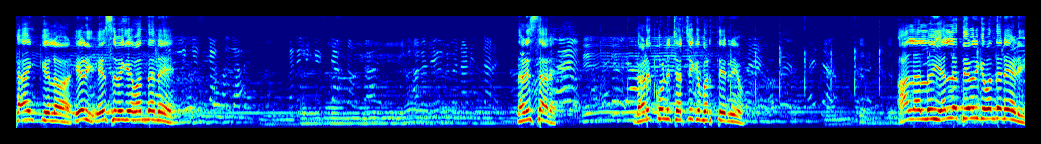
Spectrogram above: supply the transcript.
ಥ್ಯಾಂಕ್ ಯು ಲಾರ್ಡ್ ಹೇಳಿ, ಯೇಸುವಿಗೆ ವಂದನೆ. ನಡೆಸ್ತಾರೆ. ನಡ್ಕೊಂಡು ಚರ್ಚೆಗೆ ಬರ್ತೀರಿ ನೀವು. ಅಲ್ಲಲ್ಲೂ ಎಲ್ಲ ದೇವರಿಗೆ ವಂದನೆ ಹೇಳಿ.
